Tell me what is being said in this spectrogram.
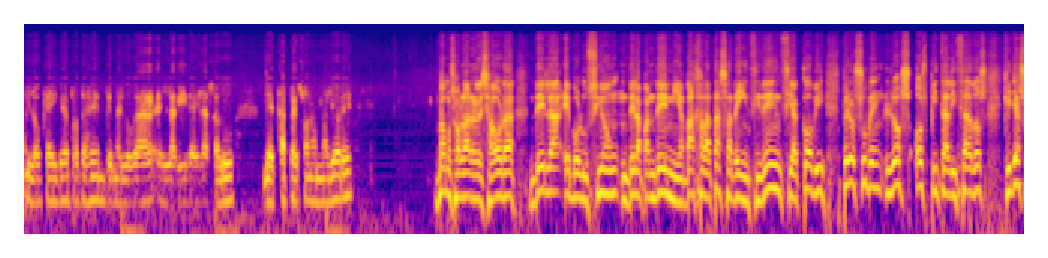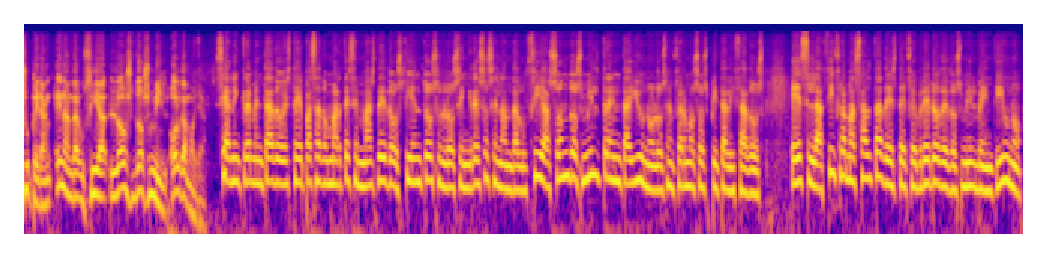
lo que hay que proteger en primer lugar es la vida y la salud de estas personas mayores Vamos a hablarles ahora de la evolución de la pandemia. Baja la tasa de incidencia COVID, pero suben los hospitalizados que ya superan en Andalucía los 2.000. Olga Moya. Se han incrementado este pasado martes en más de 200 los ingresos en Andalucía. Son 2.031 los enfermos hospitalizados. Es la cifra más alta desde febrero de 2021.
